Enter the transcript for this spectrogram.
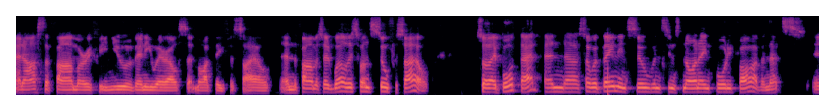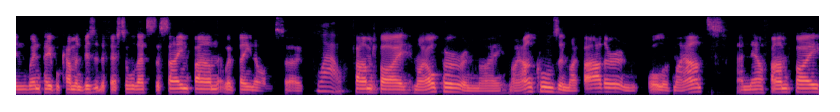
and asked the farmer if he knew of anywhere else that might be for sale. And the farmer said, Well, this one's still for sale. So they bought that. And uh, so we've been in Sylvan since 1945. And that's, and when people come and visit the festival, that's the same farm that we've been on. So Wow. farmed by my olpa and my, my uncles and my father and all of my aunts, and now farmed by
